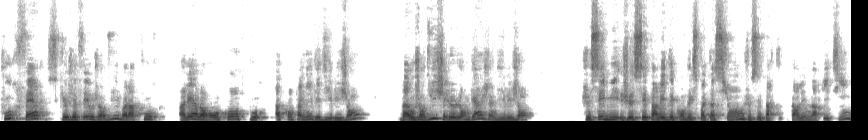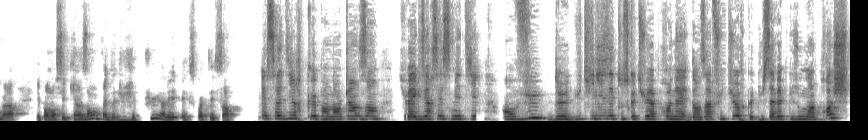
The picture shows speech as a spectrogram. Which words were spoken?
pour faire ce que je fais aujourd'hui, voilà, pour aller à leur rencontre, pour accompagner des dirigeants. Ben, aujourd'hui, j'ai le langage d'un dirigeant. Je sais lui, je sais parler des comptes d'exploitation, je sais par parler de marketing, voilà. Et pendant ces 15 ans, en fait, j'ai pu aller exploiter ça. Est-ce à dire que pendant 15 ans, tu as exercé ce métier en vue d'utiliser tout ce que tu apprenais dans un futur que tu savais plus ou moins proche,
